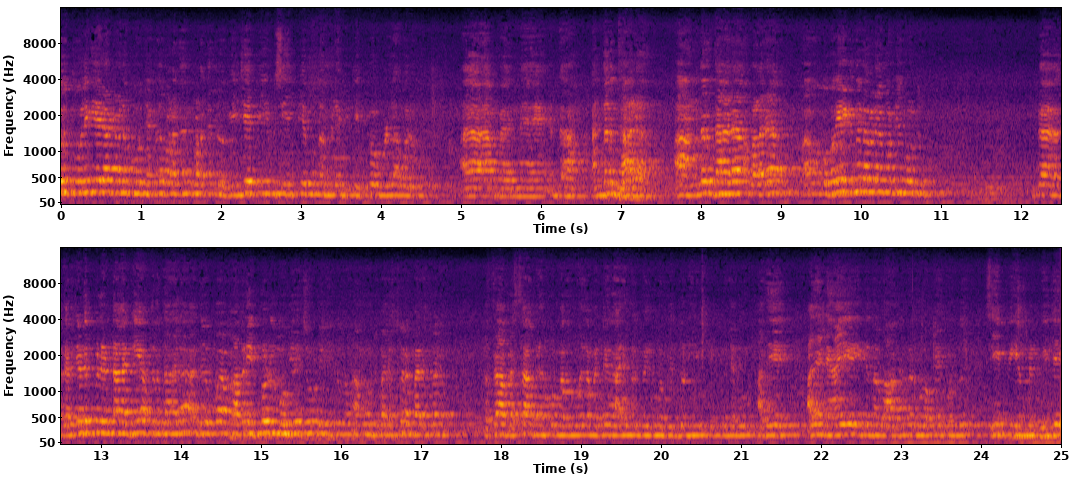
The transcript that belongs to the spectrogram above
ഒരു തൂലികയിലാക്കാണ് പോകുന്നത് ഞങ്ങൾ പറഞ്ഞത് പറഞ്ഞല്ലോ ബി ജെ പിയും സി പി എമ്മും തമ്മിൽ ഇപ്പോൾ ഉള്ള ഒരു പിന്നെ എന്താ അന്തർധാര. ആ അന്തർധാര വളരെ ഉപകരിക്കുന്നുണ്ട് അവരെ അങ്ങോട്ടും ഇങ്ങോട്ടും. തെരഞ്ഞെടുപ്പിൽ ഉണ്ടാക്കിയ അന്തർധാര അത് അവരിപ്പോഴും ഉപയോഗിച്ചുകൊണ്ടിരിക്കുന്നു. അങ്ങോട്ട് പരസ്പരം പരസ്പരം പ്രസ്താവനക്കും അതുപോലെ മറ്റു കാര്യങ്ങൾ വരുമ്പോൾ പിന്തുണയും പിൻബലവും അതേ അതേ ന്യായീകരിക്കുന്ന വാക്കുകളും ഒക്കെ കൊണ്ട് സി പി എമ്മിൽ ബി ജെ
